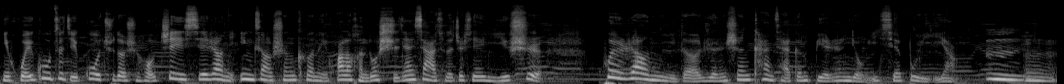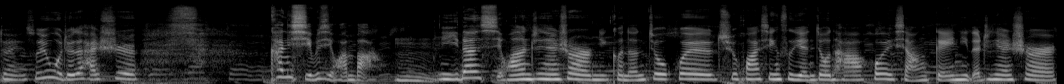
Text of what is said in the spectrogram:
你回顾自己过去的时候，这些让你印象深刻，你花了很多时间下去的这些仪式，会让你的人生看起来跟别人有一些不一样。嗯嗯，对，所以我觉得还是看你喜不喜欢吧。嗯，你一旦喜欢这件事儿，你可能就会去花心思研究它，会想给你的这件事儿。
